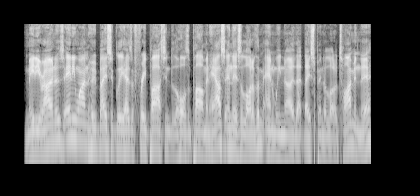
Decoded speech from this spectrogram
media owners, anyone who basically has a free pass into the halls of Parliament House, and there's a lot of them, and we know that they spend a lot of time in there.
